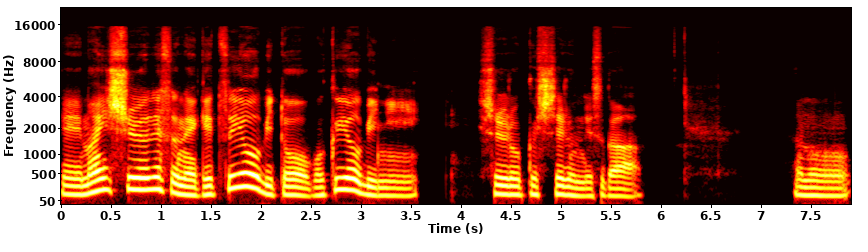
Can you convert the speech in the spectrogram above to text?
えー毎週ですね、月曜日と木曜日に収録してるんですが、あの、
